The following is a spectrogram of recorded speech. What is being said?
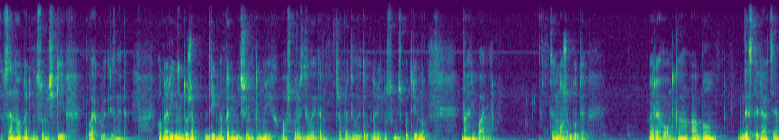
Це все неоднорідні суміші, які легко відрізнити. Однорідні дуже дрібно перемішані, тому їх важко розділити. Щоб розділити однорідну суміш, потрібно нагрівання. Це може бути перегонка або дистиляція,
